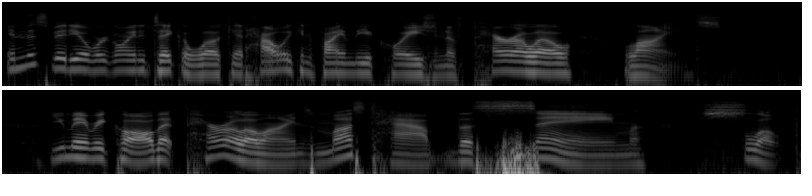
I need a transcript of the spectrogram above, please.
In this video, we're going to take a look at how we can find the equation of parallel lines. You may recall that parallel lines must have the same slope.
